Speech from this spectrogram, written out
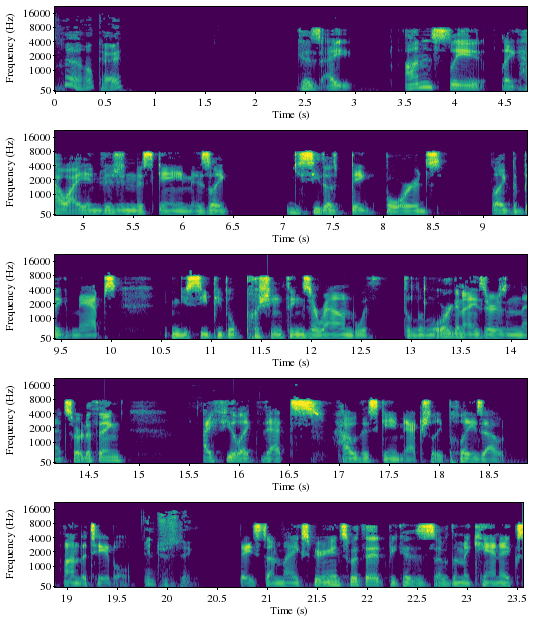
Huh, okay. because I honestly like how I envision this game is like you see those big boards, like the big maps, and you see people pushing things around with the little organizers and that sort of thing. I feel like that's how this game actually plays out on the table Interesting. based on my experience with it because of the mechanics.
